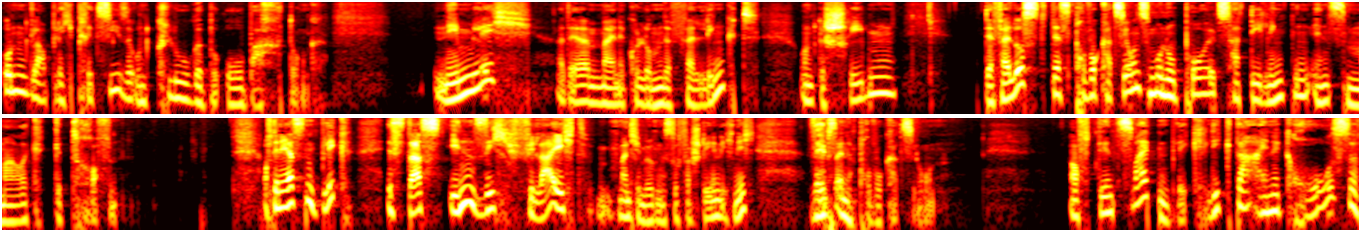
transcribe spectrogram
unglaublich präzise und kluge Beobachtung. Nämlich hat er meine Kolumne verlinkt und geschrieben, der Verlust des Provokationsmonopols hat die Linken ins Mark getroffen. Auf den ersten Blick ist das in sich vielleicht, manche mögen es so verstehen, ich nicht, selbst eine Provokation. Auf den zweiten Blick liegt da eine große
